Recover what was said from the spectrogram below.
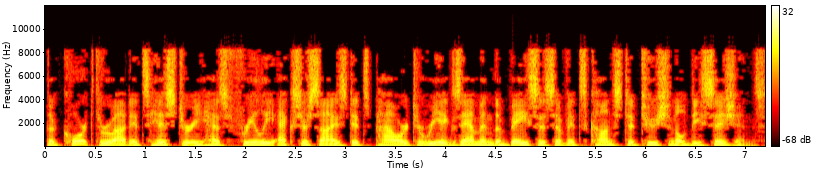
"...the court throughout its history has freely exercised its power to re-examine the basis of its constitutional decisions."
